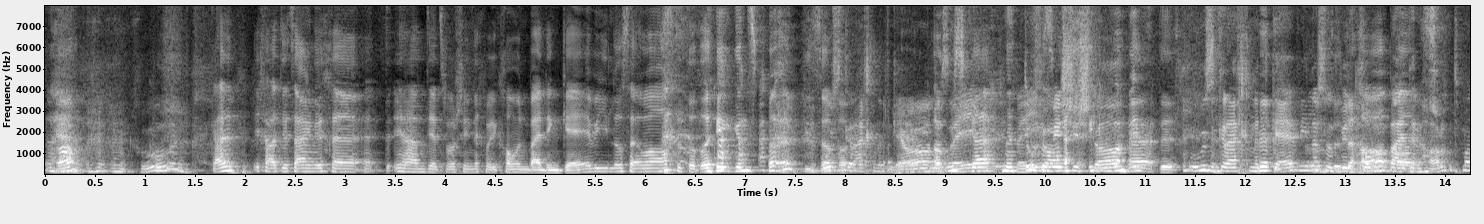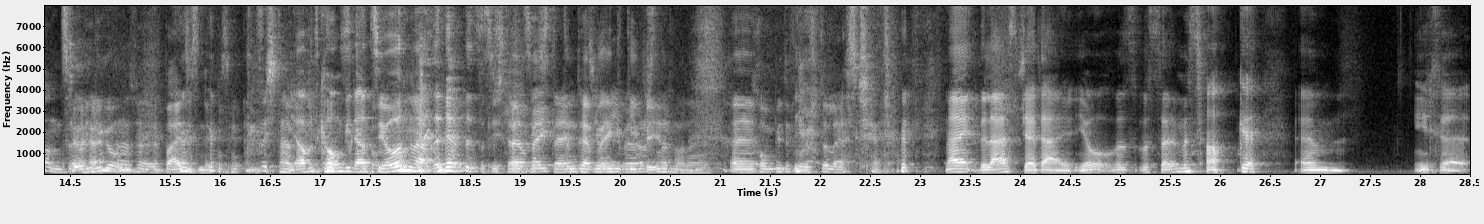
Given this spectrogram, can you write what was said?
Doch, Ja. Cool. Gell? Ich hatte jetzt eigentlich, äh, ihr habt jetzt wahrscheinlich willkommen bei den Gähweilers erwartet oder irgend so etwas. aber- Ausgerechnet Ja, Gäviler. das ausgerechnet. Du vermischst da äh, ausgerechnet Gävilers und Und willkommen bei den Hartmanns. Entschuldigung. Also, Beides nicht. Das ist Ja, aber die Kombination wäre dann eben das ist das Extended Universe. noch, ne? Äh, Kombi ist der Last Jedi. Nein, The Last Jedi, ja, was, was soll man sagen? Ähm, ich äh,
